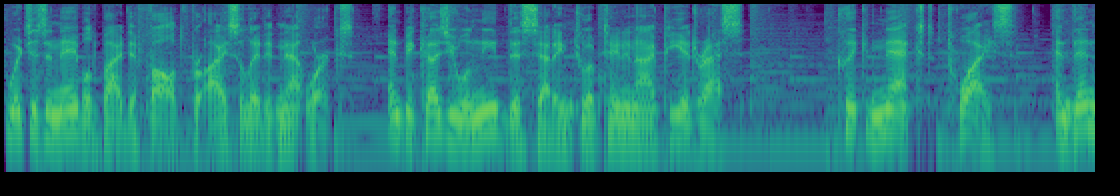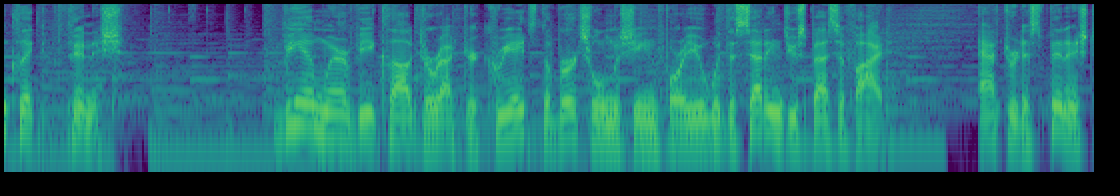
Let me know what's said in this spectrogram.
which is enabled by default for isolated networks and because you will need this setting to obtain an IP address. Click Next twice, and then click Finish. VMware vCloud Director creates the virtual machine for you with the settings you specified. After it is finished,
